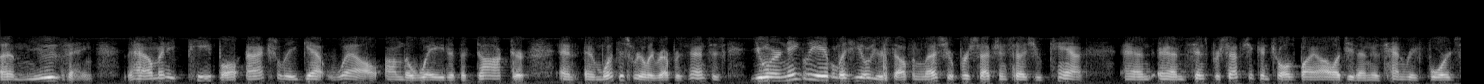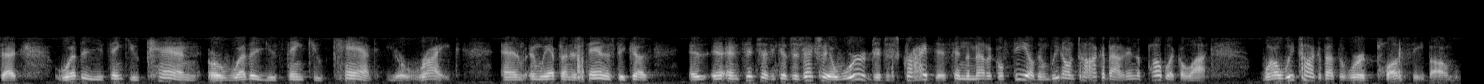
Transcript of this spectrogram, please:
amusing how many people actually get well on the way to the doctor? And, and what this really represents is you are innately able to heal yourself unless your perception says you can't. And, and since perception controls biology, then as Henry Ford said, whether you think you can or whether you think you can't, you're right. And, and we have to understand this because and it's interesting because there's actually a word to describe this in the medical field, and we don't talk about it in the public a lot. Well, we talk about the word placebo,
